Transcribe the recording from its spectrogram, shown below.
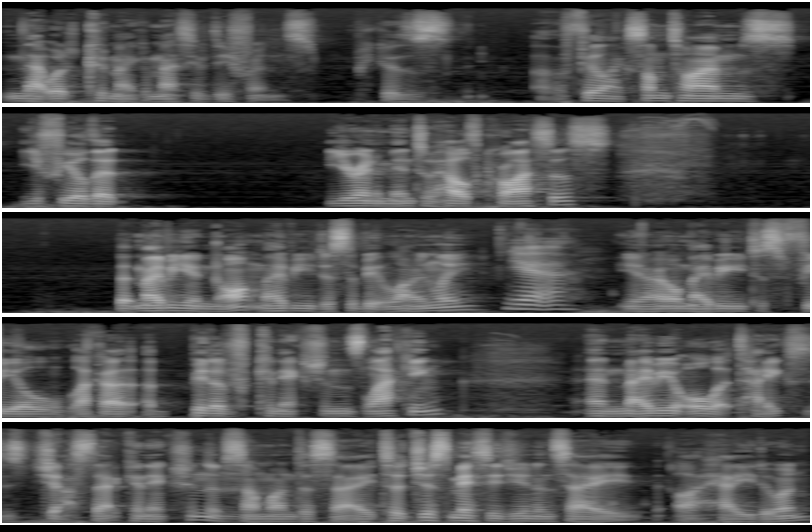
And that would could make a massive difference because I feel like sometimes you feel that you're in a mental health crisis, but maybe you're not. Maybe you're just a bit lonely Yeah. you know, or maybe you just feel like a, a bit of connections lacking. And maybe all it takes is just that connection of mm. someone to say, to just message in and say, oh, how you doing?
